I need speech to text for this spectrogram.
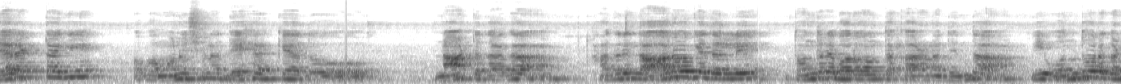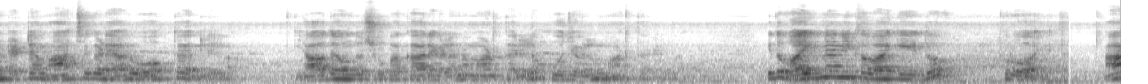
ಡೈರೆಕ್ಟಾಗಿ ಒಬ್ಬ ಮನುಷ್ಯನ ದೇಹಕ್ಕೆ ಅದು ನಾಟಿದಾಗ ಅದರಿಂದ ಆರೋಗ್ಯದಲ್ಲಿ ತೊಂದರೆ ಬರುವಂಥ ಕಾರಣದಿಂದ ಈ ಒಂದೂವರೆ ಗಂಟೆ ಟೈಮ್ ಆಚೆಗಡೆ ಯಾರು ಹೋಗ್ತಾ ಇರಲಿಲ್ಲ. ಯಾವುದೇ ಒಂದು ಶುಭ ಕಾರ್ಯಗಳನ್ನು ಮಾಡ್ತಾ ಇರಲಿಲ್ಲ, ಪೂಜೆಗಳನ್ನು ಮಾಡ್ತಾ ಇರಲಿಲ್ಲ. ಇದು ವೈಜ್ಞಾನಿಕವಾಗಿ ಇದು ಪ್ರೂವ್ ಆಗಿದೆ. ಆ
